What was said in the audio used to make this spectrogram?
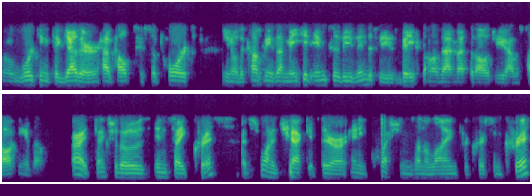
uh, working together have helped to support you know the companies that make it into these indices based on that methodology I was talking about. All right, thanks for those insight, Chris. I just want to check if there are any questions on the line for Chris and Chris.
